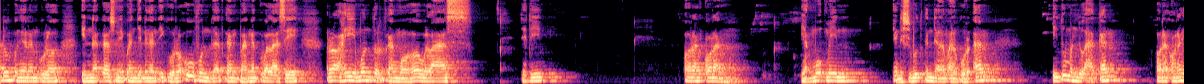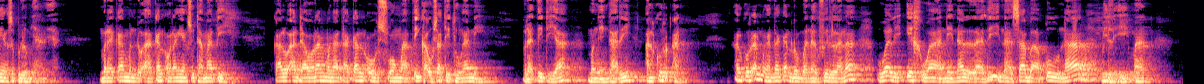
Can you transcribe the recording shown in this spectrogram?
duh pangeran kula innaka sunni panjenengan iku raufun zat kang banget welase rahimun tur kang moho welas. Jadi orang-orang yang mukmin yang disebutkan dalam Al-Qur'an itu mendoakan orang-orang yang sebelumnya ya. Mereka mendoakan orang yang sudah mati. Kalau ada orang mengatakan oh wong mati gak usah didungani, berarti dia mengingkari Al-Quran Al-Quran mengatakan Rabbana gfir lana wali ikhwanina alladhina sabaquna bil iman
